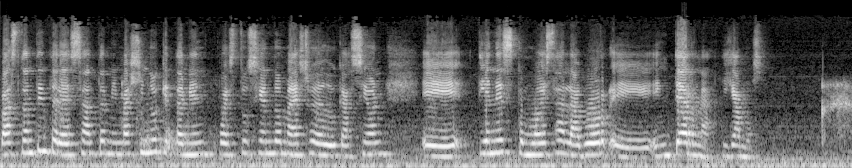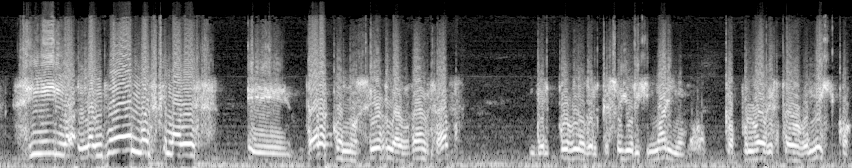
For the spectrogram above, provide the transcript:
bastante interesante. Me imagino que también, pues tú siendo maestro de educación, eh, tienes como esa labor eh, interna, digamos. Sí, la, la idea más que nada es eh, dar a conocer las danzas del pueblo del que soy originario, De Estado de México.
